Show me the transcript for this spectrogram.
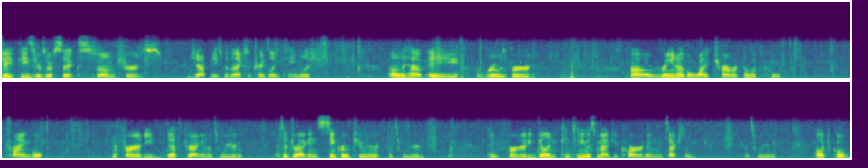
JP006, so I'm sure it's Japanese, but then actually translated to English. Uh, we have a Rosebird, uh, Reina the Light Charmer, that looks cool. Triangle. Infernity Death Dragon, that's weird. It's a Dragon Synchro Tuner, that's weird. Infernity Gun Continuous Magic card, and it's actually, that's weird. Electrical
